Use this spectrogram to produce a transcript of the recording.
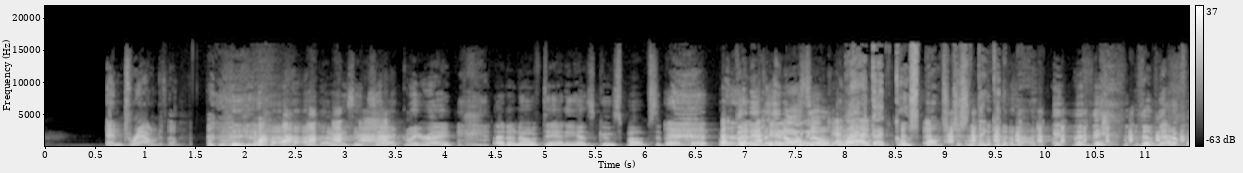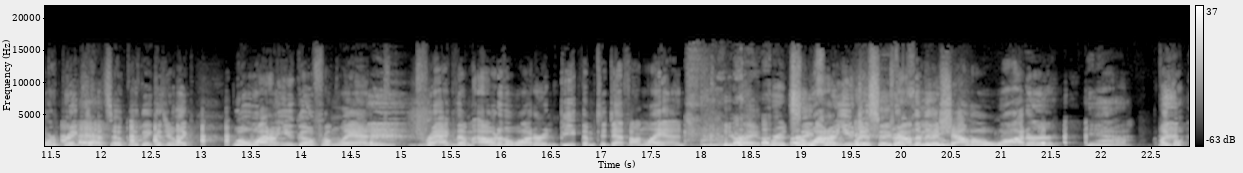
and drown them. That was exactly right. I don't know if Danny has goosebumps about that, but, But it, it also I got goosebumps just thinking about it. it, the, thing, the metaphor breaks down so quickly because you're like, well, why don't you go from land, drag them out of the water, and beat them to death on land, you're right. Where it's or why don't you Where it's just drown them for in the shallow water? Yeah. Like, what,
